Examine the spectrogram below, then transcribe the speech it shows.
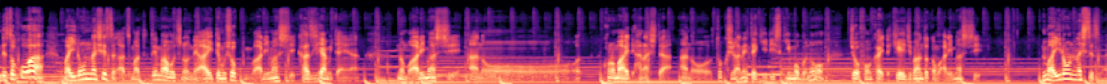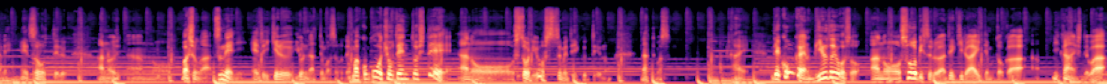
で、そこは、まあ、いろんな施設が集まってて、まあ、もちろんね、アイテムショップもありますし、鍛冶屋みたいなのもありますし、あのー、この前で話した、あのー、特殊なね、敵リスキーモブの情報を書いた掲示板とかもありますし、まあ、いろんな施設がね、えー、揃ってる、あの、あの場所が常に、えーと、行けるようになってますので、まあ、ここを拠点として、あのストーリーを進めていくっていうのになってます。はい。で、今回のビルド要素、あの装備するできるアイテムとか、に関しては、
